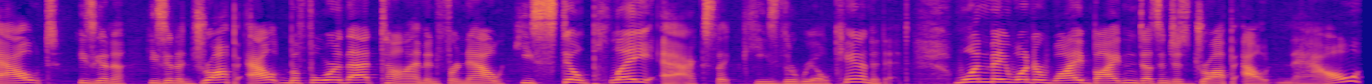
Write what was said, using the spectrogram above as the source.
out. He's gonna he's gonna drop out before that time, and for now, he still play acts like he's the real candidate. One may wonder why Biden doesn't just drop out now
